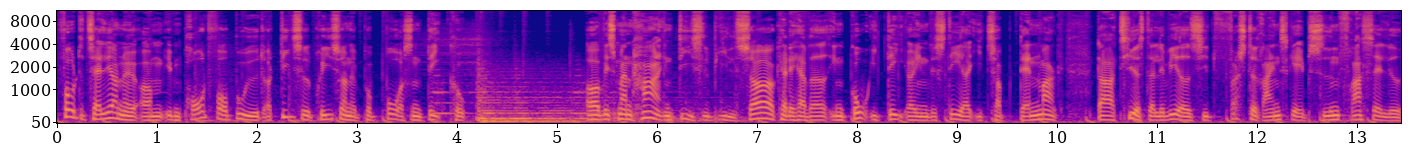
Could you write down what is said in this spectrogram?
Få detaljerne om importforbuddet og dieselpriserne på borsen.dk. Og hvis man har en dieselbil, så kan det have været en god idé at investere i Top Danmark, der tirsdag leverede sit første regnskab siden frasalget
